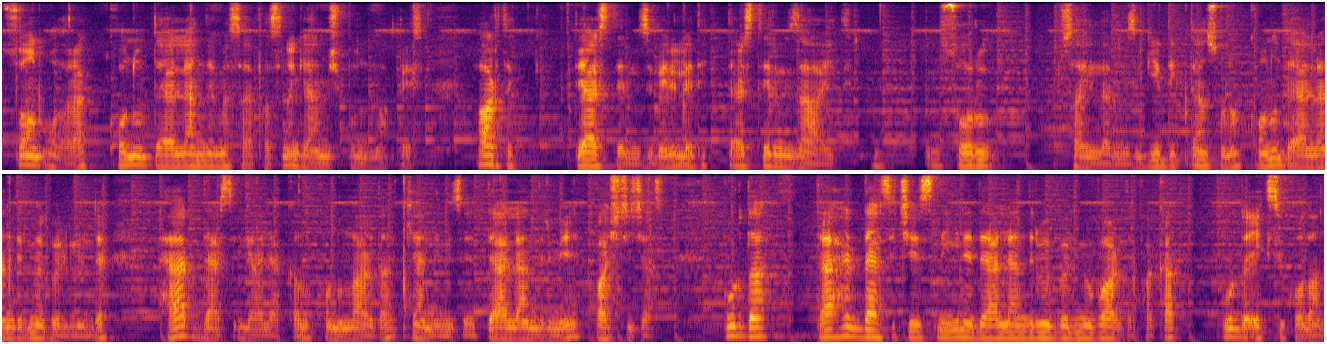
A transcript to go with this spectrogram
son olarak konu değerlendirme sayfasına gelmiş bulunmaktayız. Artık derslerimizi belirledik. Derslerimize ait soru sayılarımızı girdikten sonra konu değerlendirme bölümünde her ders ile alakalı konularda kendimizi değerlendirmeye başlayacağız. Burada her ders içerisinde yine değerlendirme bölümü vardı fakat burada eksik olan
